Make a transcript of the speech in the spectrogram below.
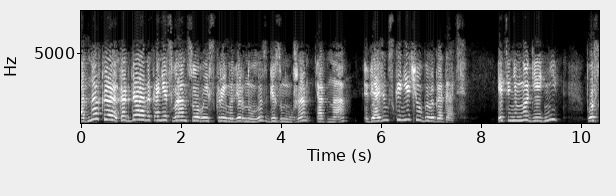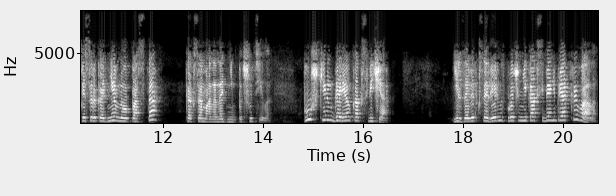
Однако, когда, наконец, Воронцова из Крыма вернулась без мужа, одна, Вяземской нечего было гадать. Эти немногие дни после сорокодневного поста, как сама она над ним подшутила, Пушкин горел как свеча. Елизавета Ксаверьевна, впрочем, никак себя не приоткрывала.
